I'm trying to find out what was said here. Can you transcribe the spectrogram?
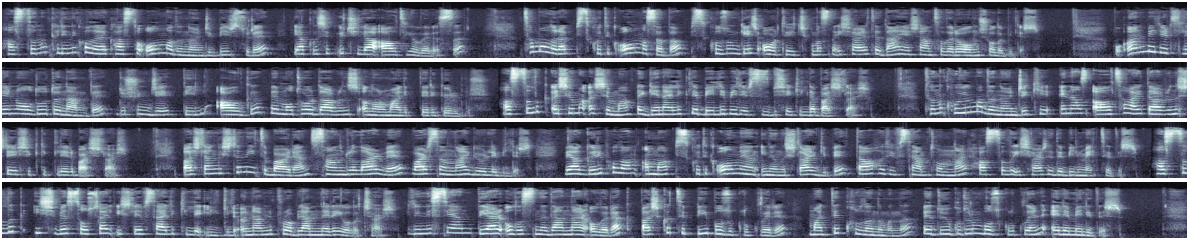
Hastanın klinik olarak hasta olmadan önce bir süre yaklaşık 3 ila 6 yıl arası tam olarak psikotik olmasa da psikozun geç ortaya çıkmasına işaret eden yaşantıları olmuş olabilir. Bu ön belirtilerin olduğu dönemde düşünce, dil, algı ve motor davranış anormallikleri görülür. Hastalık aşama aşama ve genellikle belli belirsiz bir şekilde başlar. Tanı koyulmadan önceki en az 6 ay davranış değişiklikleri başlar. Başlangıçtan itibaren sanrılar ve varsanılar görülebilir veya garip olan ama psikotik olmayan inanışlar gibi daha hafif semptomlar hastalığı işaret edebilmektedir. Hastalık iş ve sosyal işlevsellik ile ilgili önemli problemlere yol açar. Klinisyen diğer olası nedenler olarak başka tıbbi bozuklukları, madde kullanımını ve duygu durum bozukluklarını elemelidir.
